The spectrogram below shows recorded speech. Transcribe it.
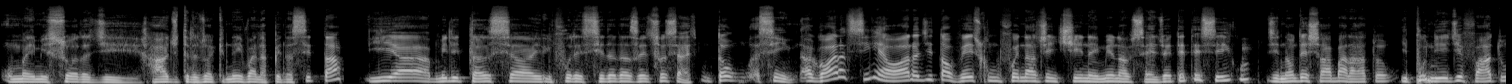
uma emissora de rádio e televisão que nem vale a pena citar e a militância enfurecida das redes sociais. Então, assim, agora sim é hora de, talvez, como foi na Argentina em 1985, de não deixar barato e punir de fato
